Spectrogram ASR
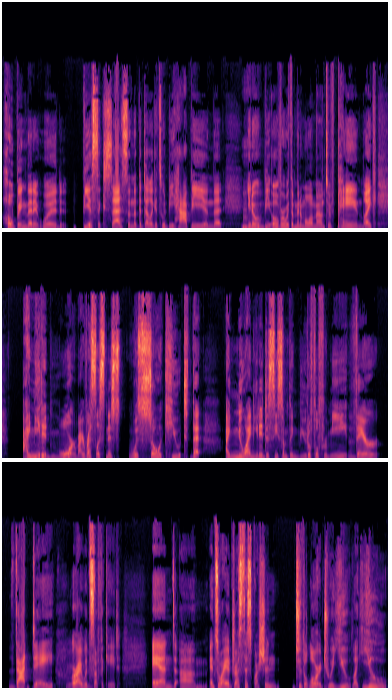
hoping that it would be a success and that the delegates would be happy and that, mm-hmm. you know, it would be over with a minimal amount of pain. Like, I needed more. My restlessness was so acute that I knew I needed to see something beautiful for me there that day or I would mm. suffocate. And um and so I addressed this question to the Lord, to a you, like you,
